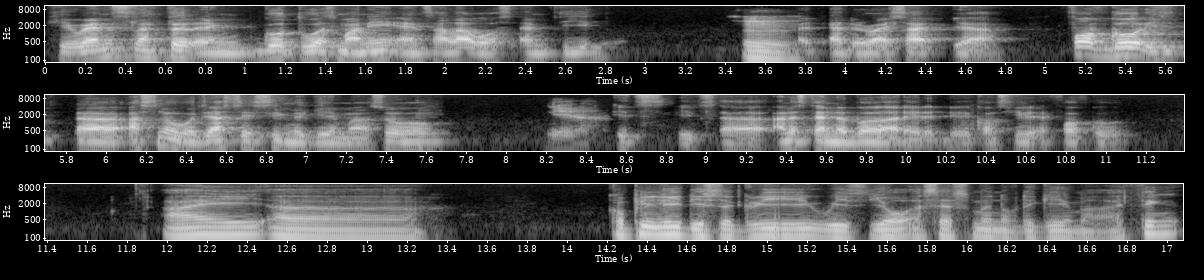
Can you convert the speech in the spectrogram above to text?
he went slanted and go towards Mane, and Salah was empty Mm, at, at the right side. Yeah, fourth goal is uh, Arsenal were just chasing the game, uh, so yeah. it's it's uh, understandable uh, that they conceded a fourth goal. I uh, completely disagree with your assessment of the game. ah. I think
